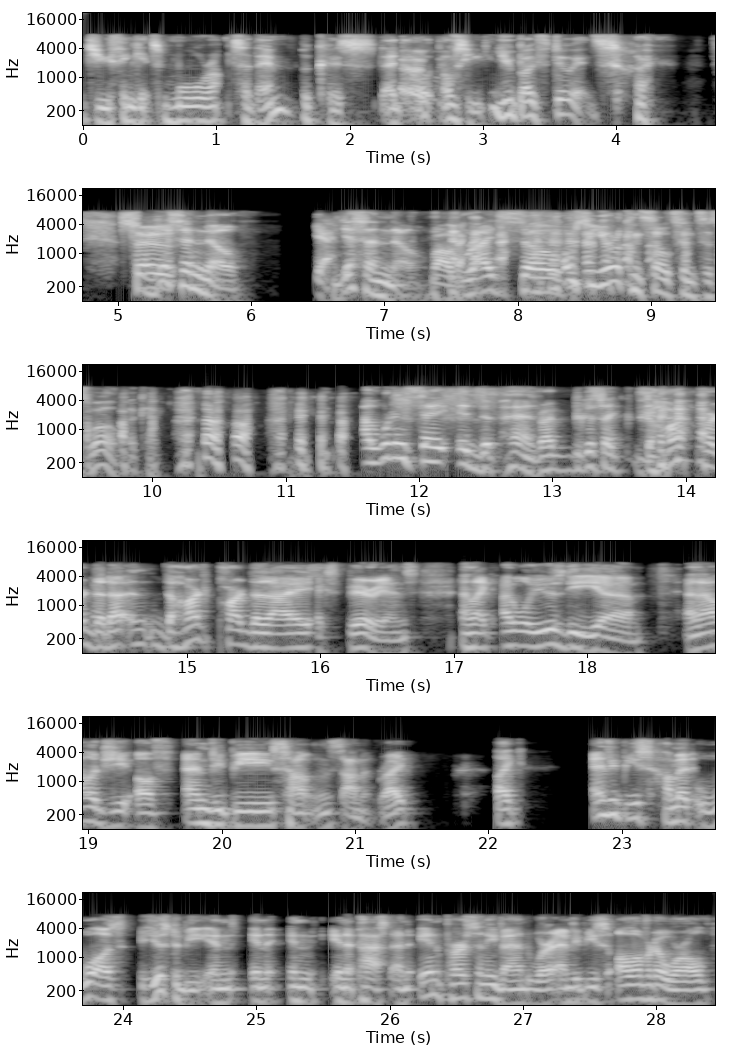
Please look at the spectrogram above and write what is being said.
do you think it's more up to them because uh, Uh, obviously you both do it so so yes and no. Yeah. Yes and no. Well, right. So oh so you're a consultant as well okay I wouldn't say it depends, right? Because like the hard part that I, the hard part that I experience, and like I will use the uh, analogy of MVP Sum- Summit, right? Like MVP Summit was used to be in in in in the past an in-person event where MVPs all over the world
